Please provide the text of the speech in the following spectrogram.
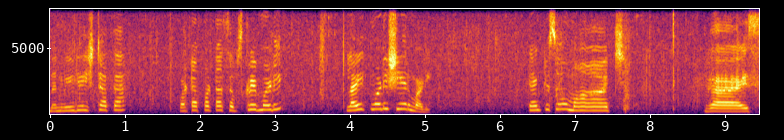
ನನ್ನ ವಿಡಿಯೋ ಇಷ್ಟ ಆತ? ಪಟ ಪಟ ಸಬ್ಸ್ಕ್ರೈಬ್ ಮಾಡಿ, ಲೈಕ್ ಮಾಡಿ, ಶೇರ್ ಮಾಡಿ. Thank you so much. Guys.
